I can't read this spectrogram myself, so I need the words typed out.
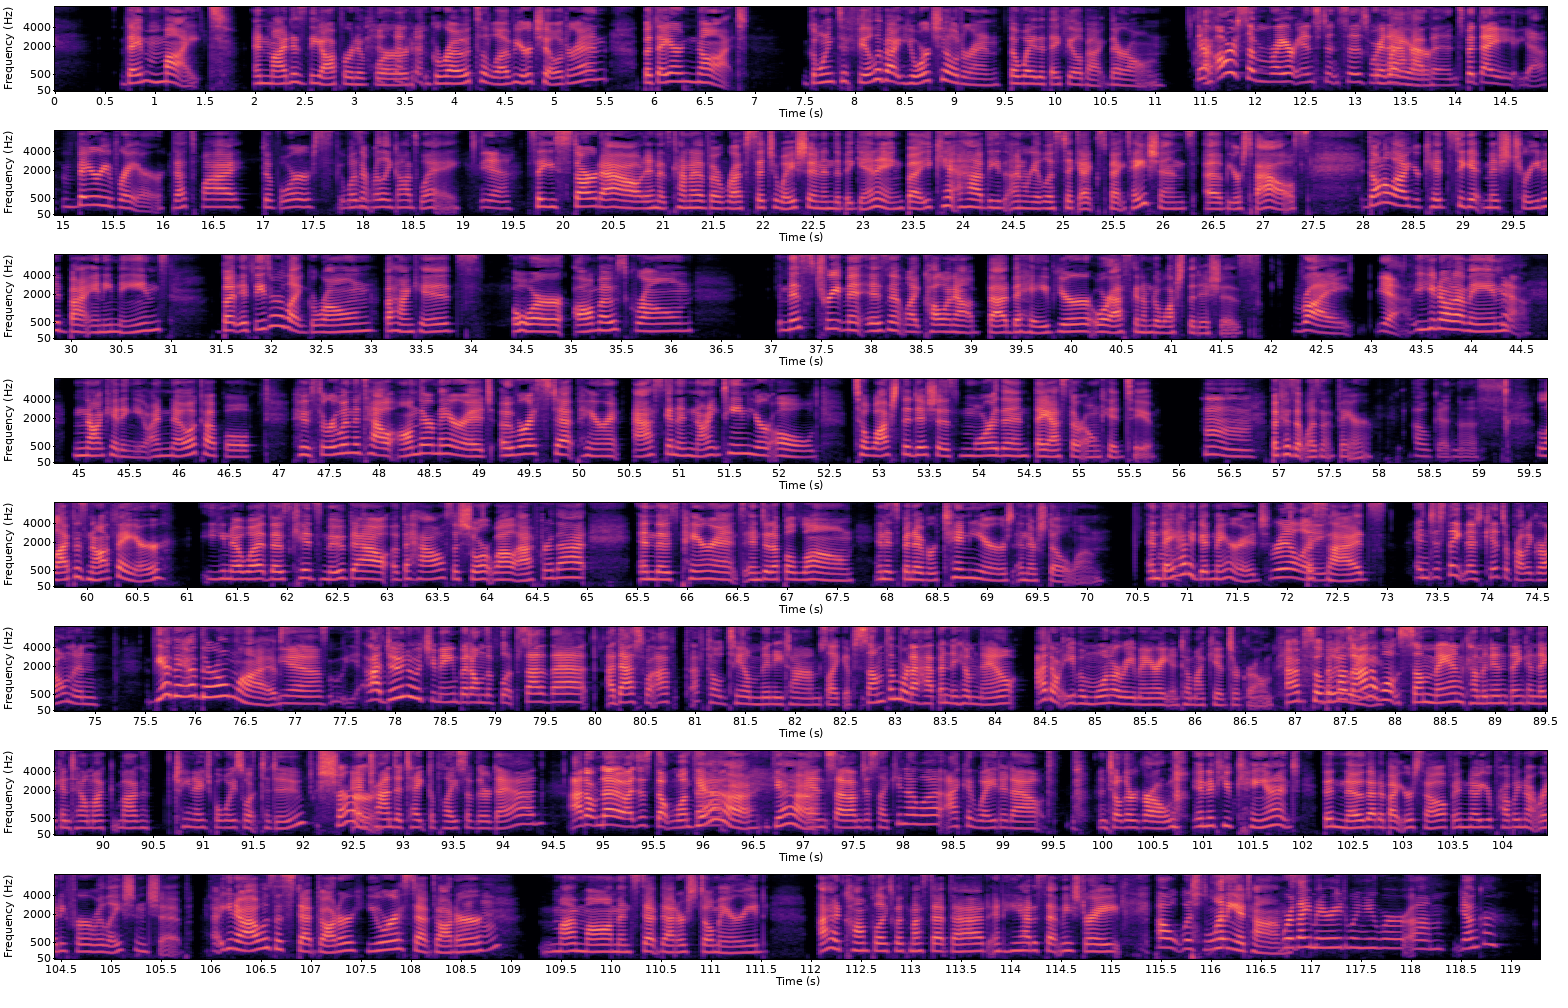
they might, and might is the operative word, grow to love your children, but they are not going to feel about your children the way that they feel about their own. There I- are some rare instances where that happens, but they, yeah, Very rare. That's why divorce it wasn't hmm. really God's way. yeah, So you start out and it's kind of a rough situation in the beginning, but you can't have these unrealistic expectations of your spouse. Don't allow your kids to get mistreated by any means. But if these are like grown behind kids or almost grown, mistreatment isn't like calling out bad behavior or asking them to wash the dishes. right, yeah, You know what I mean? yeah. Not kidding you. I know a couple who threw in the towel on their marriage over a step parent asking a 19 year old to wash the dishes more than they asked their own kid to Hmm. because it wasn't fair. Oh goodness. Life is not fair. You know what? Those kids moved out of the house a short while after that, and those parents ended up alone, and it's been over 10 years and they're still alone. And they had a good marriage. Really? Besides, and just think those kids are probably grown and yeah, they had their own lives. yeah. I do know what you mean, but on the flip side of that, I, that's what I've I've told Tim many times. Like if something were to happen to him now, I don't even want to remarry until my kids are grown. Absolutely. Because I don't want some man coming in thinking they can tell my my teenage boys what to do Sure. and trying to take the place of their dad. I don't know. I just don't want that. yeah, yeah. And so I'm just like, you know what? I could wait it out until they're grown. And if you can't, then know that about yourself and know you're probably not ready for a relationship. Uh, You know, I was a stepdaughter. You were a stepdaughter. Mhm. My mom and stepdad are still married. I had conflict with my stepdad and he had to set me straight Oh, was plenty were, of times. were they married when you were um younger?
